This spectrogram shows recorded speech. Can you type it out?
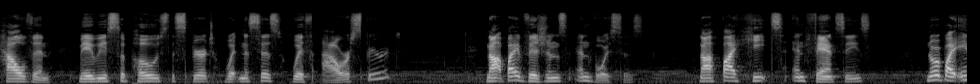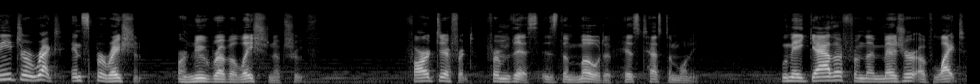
How then may we suppose the Spirit witnesses with our spirit? Not by visions and voices, not by heats and fancies, nor by any direct inspiration or new revelation of truth. Far different from this is the mode of his testimony. We may gather from the measure of light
